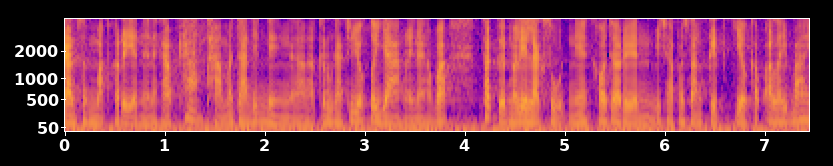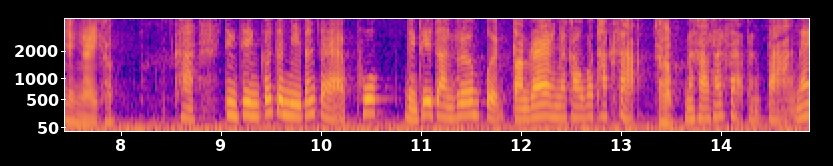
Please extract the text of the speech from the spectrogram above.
การสมัครเรียนเนี่ยนะครับค่ะถามอาจารย์นิดนึงอ่ากรุณาช่วยยกตัวอย่างหน่อยนะครับว่าถ้าเกิดมาเรียนหลักสูตรเนี่ยเขาจะเรียนวิชาภาษาอังกฤษเกี่ยวกับอะไรบ้างยังไงครับค่ะจริงๆก็จะมีตั้งแต่พวก อย่างที่อาจารย์เริ่มเปิดตอนแรกนะคะว่าทักษะครับนะคะทักษะต่างๆ แน่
